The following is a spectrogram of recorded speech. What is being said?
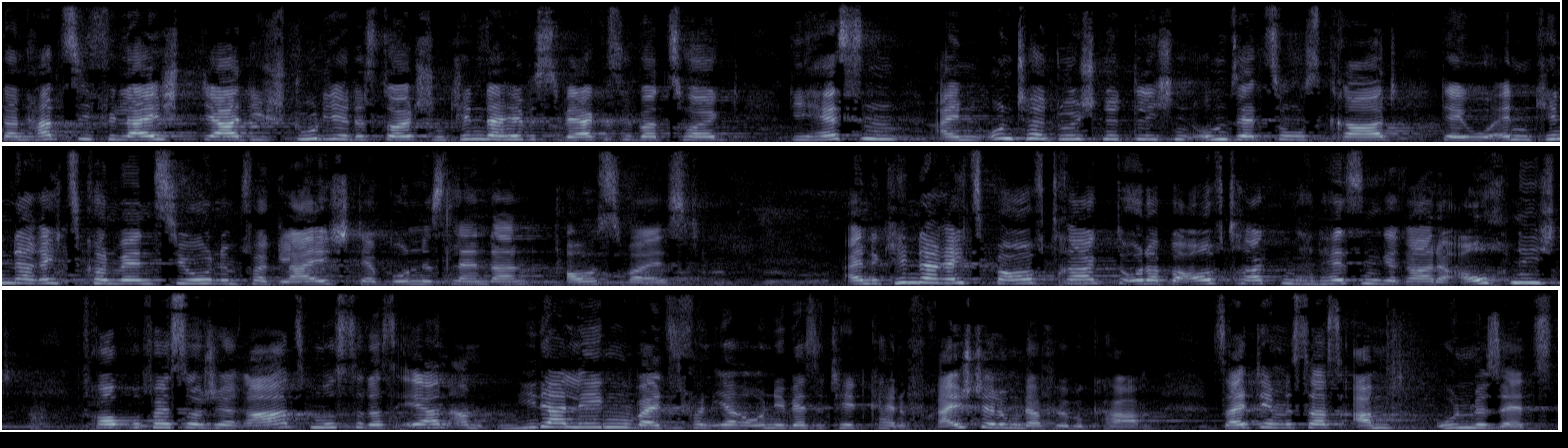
dann hat Sie vielleicht ja die Studie des Deutschen Kinderhilfswerkes überzeugt, die Hessen einen unterdurchschnittlichen Umsetzungsgrad der UN-Kinderrechtskonvention im Vergleich der Bundesländer ausweist. Eine Kinderrechtsbeauftragte oder Beauftragten hat Hessen gerade auch nicht. Frau Prof. Gerard musste das Ehrenamt niederlegen, weil sie von ihrer Universität keine Freistellung dafür bekam. Seitdem ist das Amt unbesetzt.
